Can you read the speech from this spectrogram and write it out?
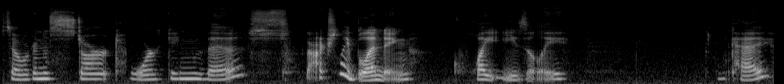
So we're going to start working this. It's actually blending quite easily. Okay.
